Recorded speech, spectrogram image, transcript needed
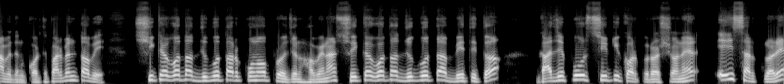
আবেদন করতে পারবেন, তবে শিক্ষাগত যোগ্যতার কোনো প্রয়োজন হবে না। শিক্ষাগত যোগ্যতা ব্যতীত গাজীপুর সিটি কর্পোরেশনের এই সার্কুলারে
